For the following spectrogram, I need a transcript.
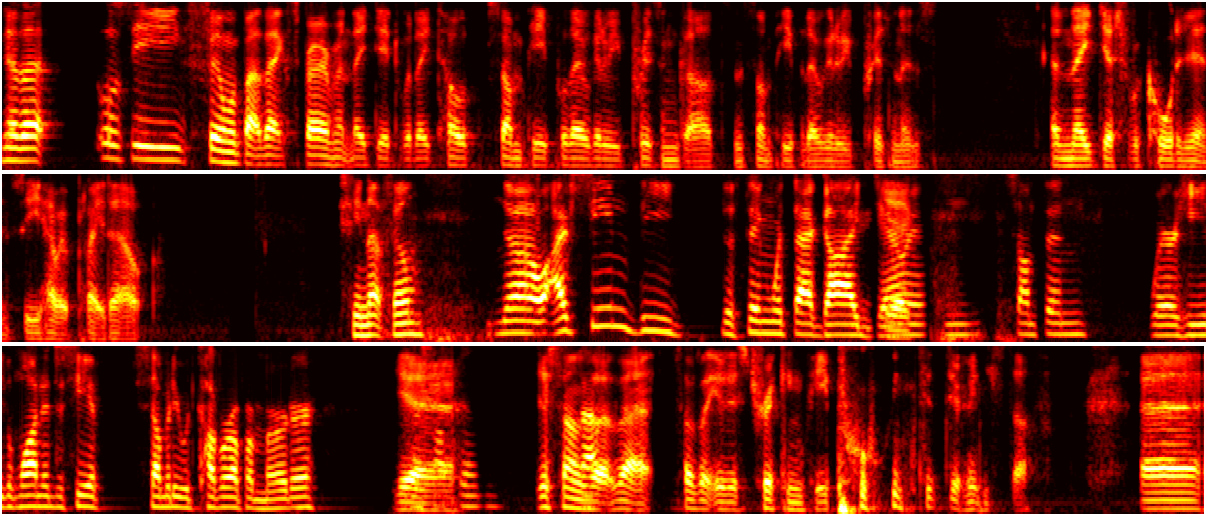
you know that what was the film about that experiment they did where they told some people they were going to be prison guards and some people they were going to be prisoners, and they just recorded it and see how it played out. You seen that film? No, I've seen the the thing with that guy Yeah. Derren something where he wanted to see if somebody would cover up a murder Yeah, something. just sounds like that. Sounds like you're just tricking people into doing stuff. Uh,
